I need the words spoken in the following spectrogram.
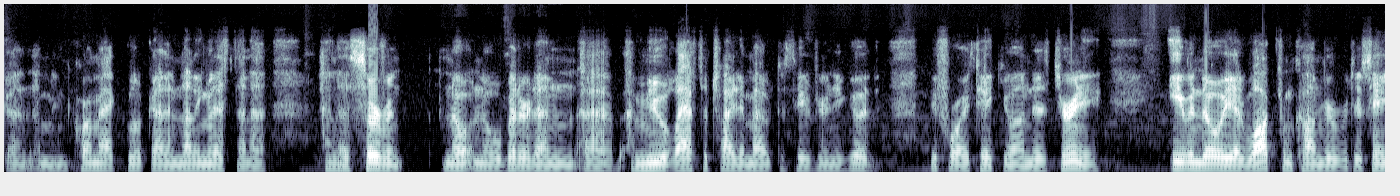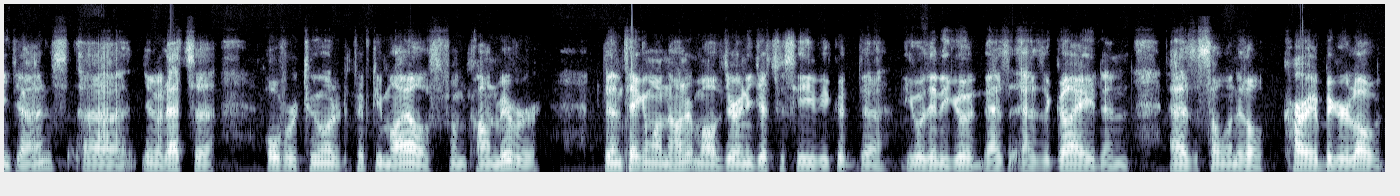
And, I mean, Cormack looked at him nothing less than a and a servant, no no better than uh, a mule. I have to try them out to see if you're any good before I take you on this journey even though he had walked from Conne River to St. John's, uh, you know, that's uh, over 250 miles from Conne River. Then take him on a 100 mile journey just to see if he could, uh, he was any good as, as a guide and as someone that'll carry a bigger load.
